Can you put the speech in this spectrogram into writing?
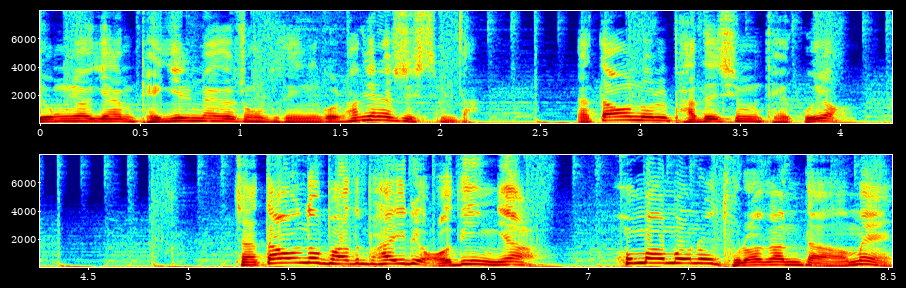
용량이 한 101메가 정도 되는 걸 확인할 수 있습니다. 자, 다운로드를 받으시면 되고요. 자, 다운로드 받은 파일이 어디 있냐? 홈화면으로 돌아간 다음에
